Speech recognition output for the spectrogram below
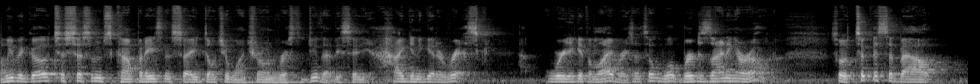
We would go to systems companies and say, "Don't you want your own RISC to do that?" They said, "How are you going to get a RISC? Where do you get the libraries?" I said, "Well, we're designing our own." So it took us about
